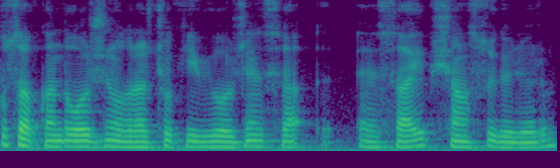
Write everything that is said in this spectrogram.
Bu Safkan'da orijin olarak çok iyi bir orijine sa- e, sahip şanslı görüyorum.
